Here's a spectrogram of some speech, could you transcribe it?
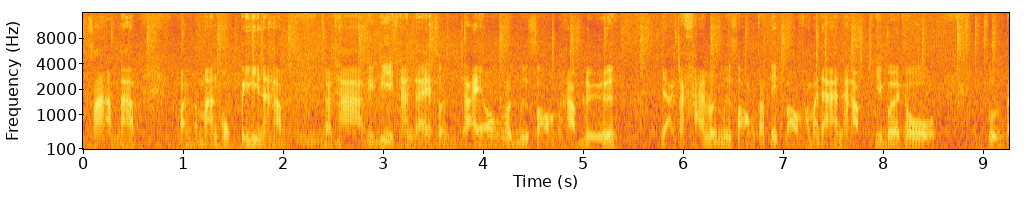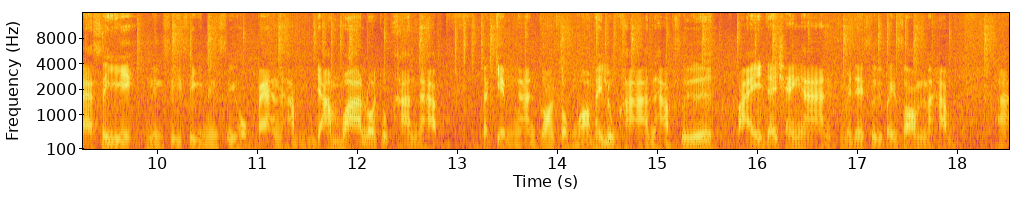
2013 นะครับ ผ่อนประมาณ 6 ปีนะครับก็ถ้าพี่ๆท่านใดสนใจออกรถมือสองครับหรืออยากจะขายรถมือสองก็ติดต่อเข้ามาได้นะครับ ที่เบอร์โทร 0841441468 นะครับ ย้ำว่ารถทุกคันนะครับ จะเก็บงานก่อนส่งมอบให้ลูกค้านะครับ ซื้อไปได้ใช้งานไม่ได้ซื้อไปซ่อมนะครับอ่า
